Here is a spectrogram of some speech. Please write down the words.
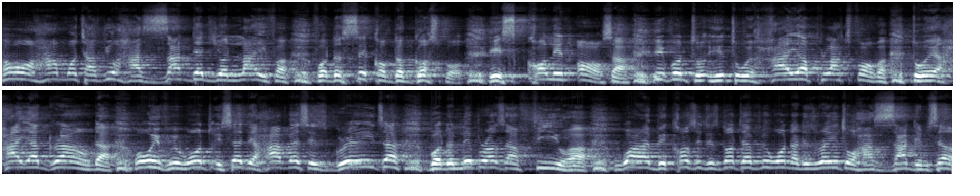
oh, how much have you hazarded your life uh, for the sake of the gospel? He's calling us uh, even to, to a higher platform, to a higher ground. Oh, if we want, to, he said the harvest is great, but the laborers are few. Why? Because it is not everyone that is ready to hazard himself.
